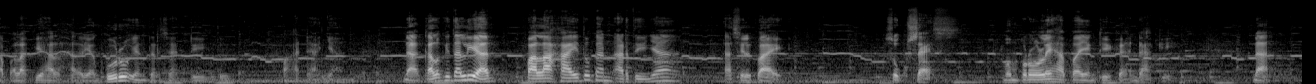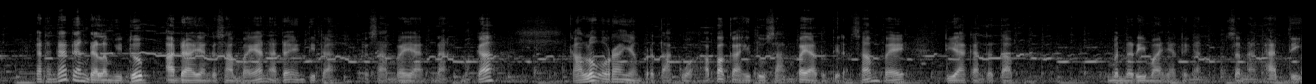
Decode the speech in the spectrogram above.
apalagi hal-hal yang buruk yang terjadi itu apa adanya. Nah, kalau kita lihat falaha itu kan artinya hasil baik, sukses, memperoleh apa yang dikehendaki. Nah, kadang-kadang dalam hidup ada yang kesampaian, ada yang tidak kesampaian. Nah, maka kalau orang yang bertakwa, apakah itu sampai atau tidak sampai, dia akan tetap menerimanya dengan senang hati.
